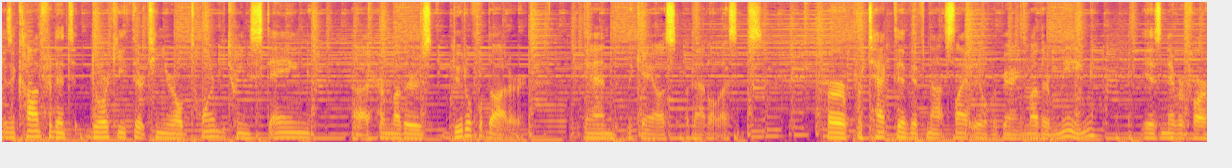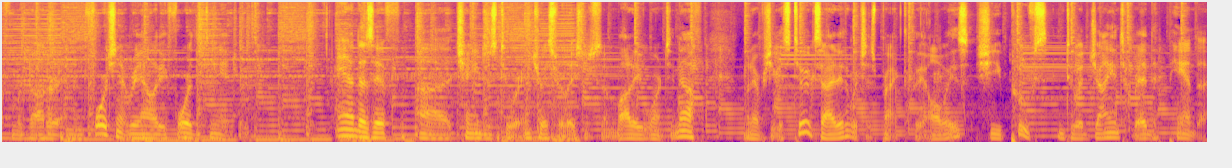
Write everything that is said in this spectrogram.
is a confident, dorky 13 year old torn between staying uh, her mother's dutiful daughter and the chaos of adolescence. Her protective, if not slightly overbearing mother, Ming, is never far from her daughter, an unfortunate reality for the teenager. And as if uh, changes to her interests, relationships, and body weren't enough, whenever she gets too excited, which is practically always, she poofs into a giant red panda.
